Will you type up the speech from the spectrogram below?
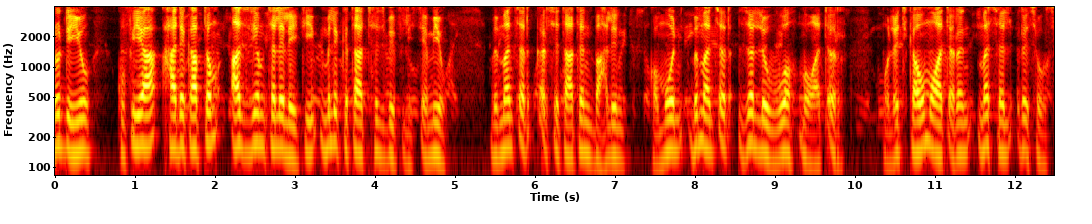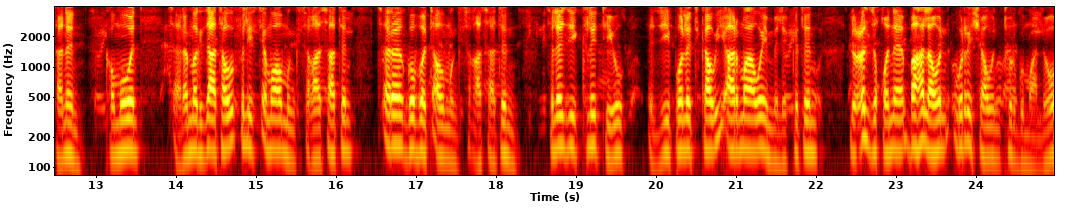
ርዱእ እዩ፣ ኩፍያ ሓደ ካብቶም ኣዝዮም ተለለይቲ ምልክታት ህዝቢ ፍልስጤም እዩ፣ ብመንጽር ቅርስታትን ባህልን ከምኡውን ብመንጽር ዘለውዎ መዋጥር ፖለቲካዊ መዋጥርን መሰል ርእሰ ውሳነን ከምኡውን ጸረ መግዛእታዊ ፍልስጤማዊ ምንቅስቓሳትን ጸረ ጎበጣዊ ምንቅስቓሳትን ስለዚ ክልቲኡ እዚ ፖለቲካዊ ኣርማ ወይ ምልክትን ልዑል ዝኾነ ባህላውን ውርሻውን ትርጉም ኣለዎ።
